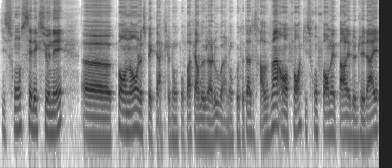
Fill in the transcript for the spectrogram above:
qui seront sélectionnés euh, pendant le spectacle. Donc pour pas faire de jaloux, donc au total ce sera 20 enfants qui seront formés par les deux Jedi.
